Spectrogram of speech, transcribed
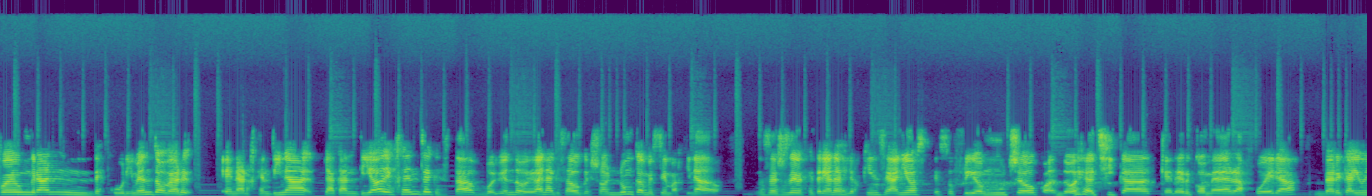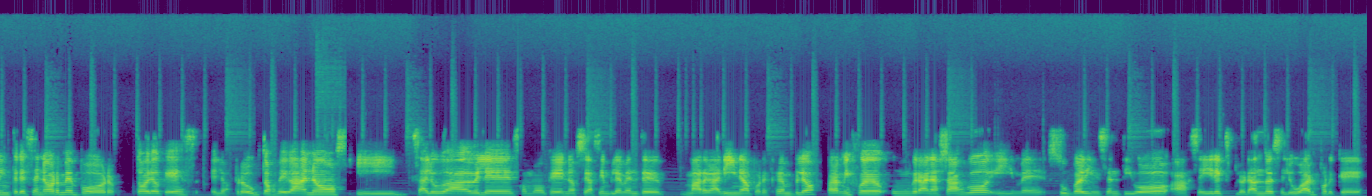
fue un gran descubrimiento ver en Argentina la cantidad de gente que está volviendo vegana, que es algo que yo nunca me hubiese imaginado. No sé, yo soy vegetariana desde los 15 años, he sufrido mucho cuando era chica querer comer afuera, ver que hay un interés enorme por todo lo que es los productos veganos y saludables, como que no sea simplemente margarina, por ejemplo. Para mí fue un gran hallazgo y me súper incentivó a seguir explorando ese lugar porque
